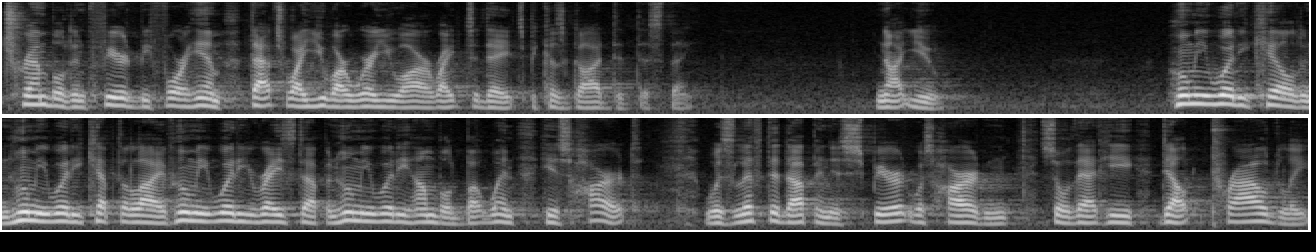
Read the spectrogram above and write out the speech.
trembled and feared before him. That's why you are where you are right today. It's because God did this thing, not you. Whom he would, he killed, and whom he would, he kept alive, whom he would, he raised up, and whom he would, he humbled. But when his heart was lifted up and his spirit was hardened, so that he dealt proudly,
